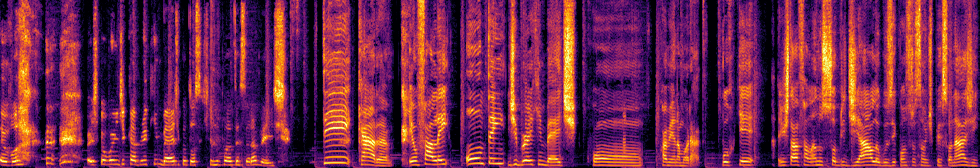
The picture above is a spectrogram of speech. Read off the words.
eu vou. acho que eu vou indicar Breaking Bad, que eu tô assistindo pela terceira vez. Tem. Cara, eu falei ontem de Breaking Bad com, com a minha namorada. Porque a gente tava falando sobre diálogos e construção de personagem.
